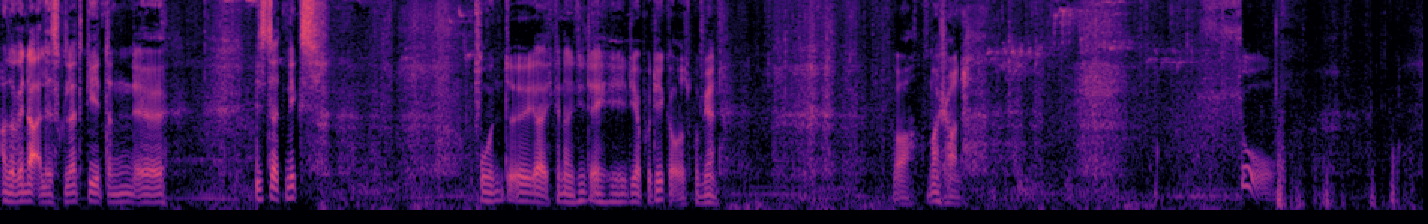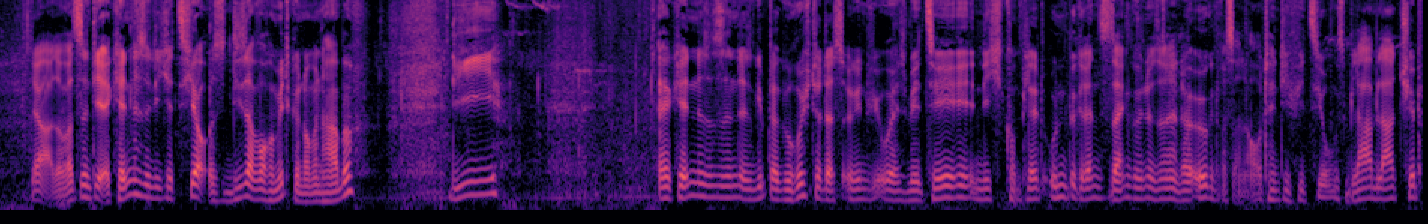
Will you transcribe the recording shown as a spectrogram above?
Also wenn da alles glatt geht, dann äh, ist das nichts. Und äh, ja, ich kann dann hinterher die Apotheke ausprobieren. Ja, mal schauen. So. Ja, also was sind die Erkenntnisse, die ich jetzt hier aus dieser Woche mitgenommen habe? Die Erkenntnisse sind, es gibt da Gerüchte, dass irgendwie USB-C nicht komplett unbegrenzt sein könnte, sondern da irgendwas an Authentifizierungs-Blabla-Chip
